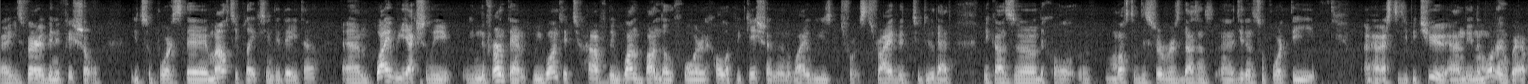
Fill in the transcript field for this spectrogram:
uh, is very beneficial. It supports the multiplexing the data and why we actually in the front end we wanted to have the one bundle for the whole application and why we strive it to do that because uh, the whole uh, most of the servers doesn't uh, didn't support the uh, HTTP2 and in the modern web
